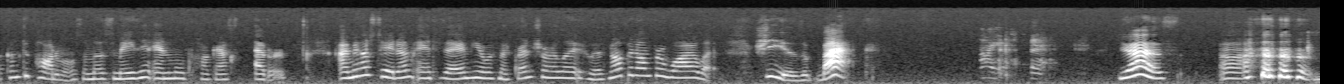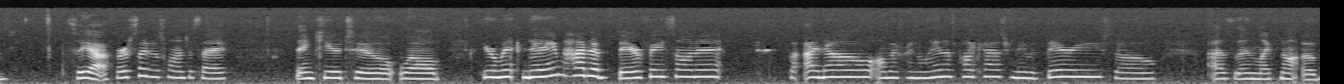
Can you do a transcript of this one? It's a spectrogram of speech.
welcome to Podimals, the most amazing animal podcast ever. I'm your host Tatum, and today I'm here with my friend Charlotte, who has not been on for a while, but she is back. I am back. Yes. Uh, so yeah, first I just wanted to say thank you to well, your name had a bear face on it, but I know on my friend Elena's podcast her name is Barry, so as in like not a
